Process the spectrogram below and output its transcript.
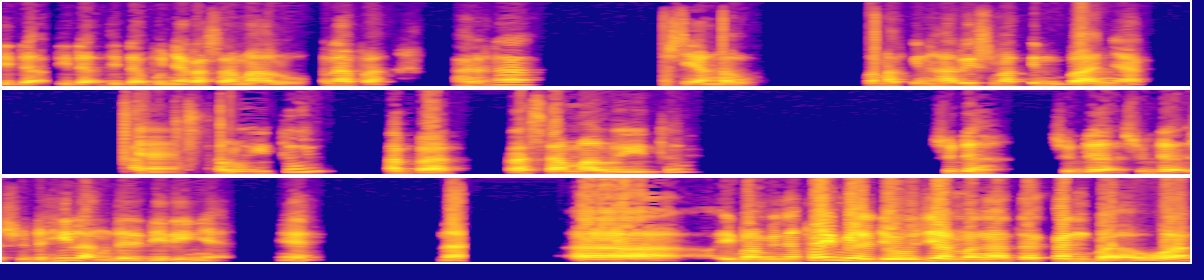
tidak tidak tidak punya rasa malu? Kenapa? Karena yang makin hari semakin banyak. Lalu itu apa? Rasa malu itu sudah sudah sudah sudah hilang dari dirinya, ya. Nah, uh, Imam Ibnu Qayyim al-Jauziyah mengatakan bahwa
